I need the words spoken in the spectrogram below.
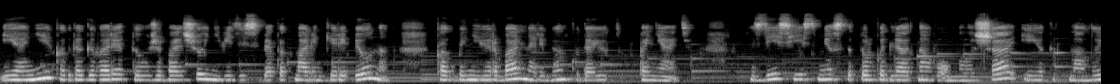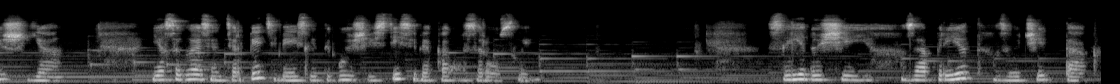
И они, когда говорят, ты уже большой, не види себя как маленький ребенок, как бы невербально ребенку дают понять. Здесь есть место только для одного малыша, и этот малыш я. Я согласен терпеть тебя, если ты будешь вести себя как взрослый. Следующий запрет звучит так.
